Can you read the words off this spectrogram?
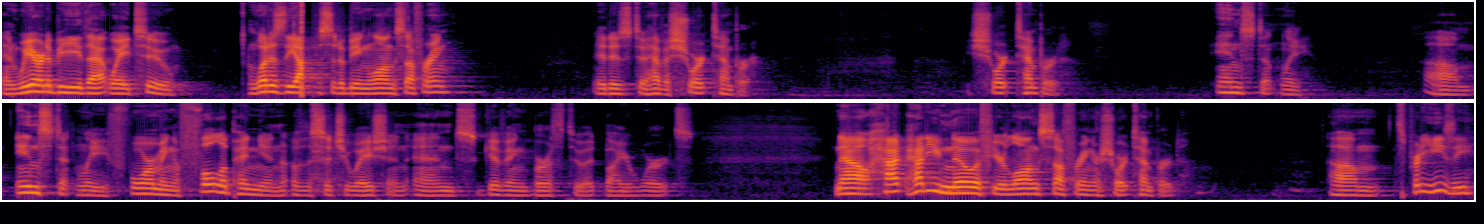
And we are to be that way too. What is the opposite of being long suffering? It is to have a short temper. Be short tempered. Instantly um, instantly forming a full opinion of the situation and giving birth to it by your words. Now, how, how do you know if you're long suffering or short tempered? Um, it's pretty easy.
